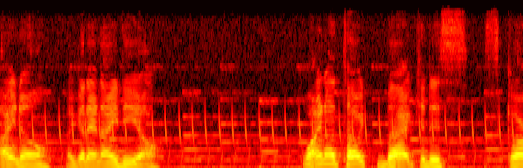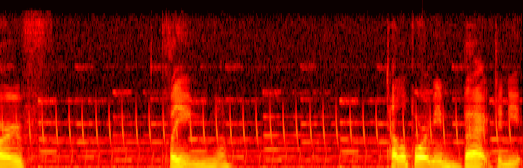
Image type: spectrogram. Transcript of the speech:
I know. I got an idea. Why not talk back to this scarf thing? Teleport me back to the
